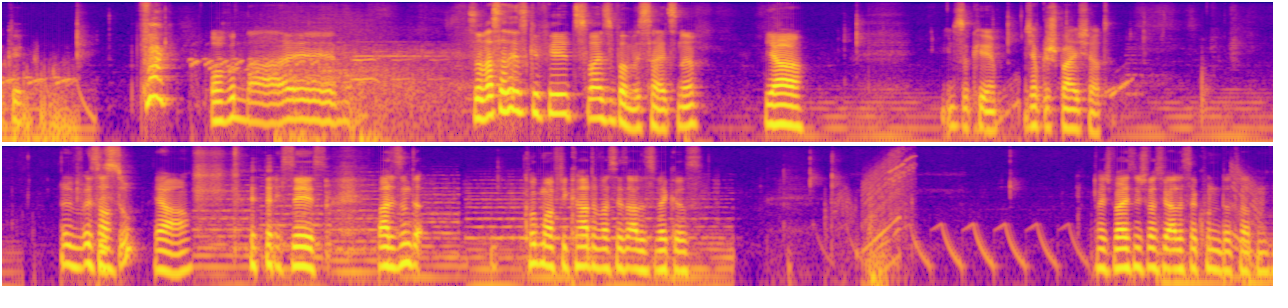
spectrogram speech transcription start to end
Okay. Fuck! Oh nein. So, was hat jetzt gefehlt? Zwei Super Missiles, ne? Ja, Ist okay. Ich habe gespeichert. äh, ist auch, Siehst du? ja. Ich sehe es. Warte, sind Guck mal auf die Karte, was jetzt alles weg ist. Ich weiß nicht, was wir alles erkundet hatten.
